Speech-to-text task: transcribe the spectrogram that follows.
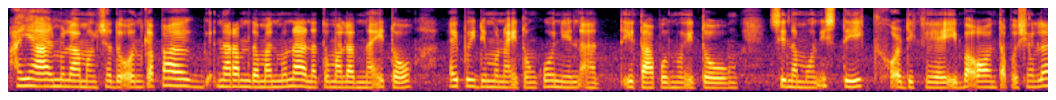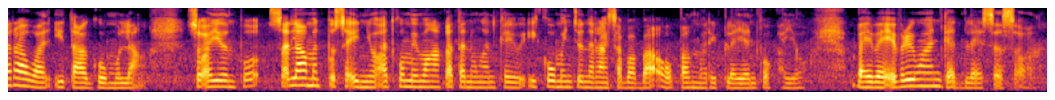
hayaan mo lamang siya doon. Kapag naramdaman mo na na tumalab na ito, ay pwede mo na itong kunin at itapon mo itong cinnamon stick or di kaya ibaon. Tapos yung larawan, itago mo lang. So, ayun po. Salamat po sa inyo. At kung may mga katanungan kayo, i-comment nyo na lang sa baba upang ma-replyan ko kayo. Bye-bye everyone. God bless us all.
